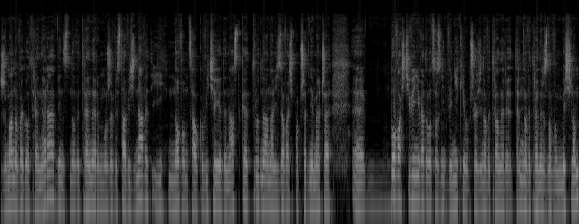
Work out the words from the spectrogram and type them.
że ma nowego trenera, więc nowy trener może wystawić nawet i nową całkowicie jedenastkę. Trudno analizować poprzednie mecze, e, bo właściwie nie wiadomo co z nich wyniknie, bo przychodzi nowy trener, ten nowy trener z nową myślą.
